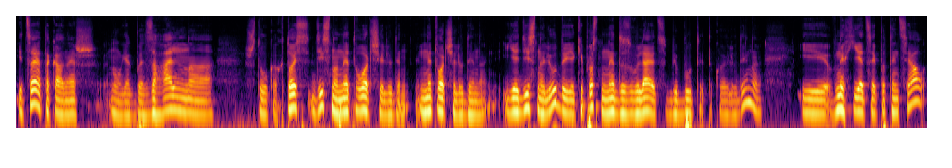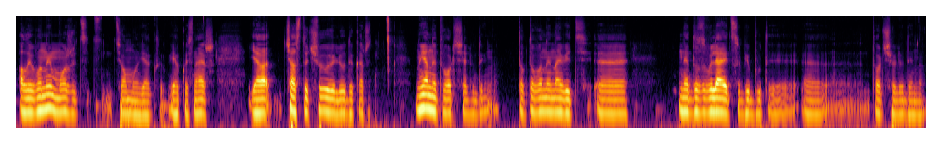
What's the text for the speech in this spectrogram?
І це така, знаєш, ну, якби загальна штука. Хтось дійсно не творча людина, не творча людина. Є дійсно люди, які просто не дозволяють собі бути такою людиною. І в них є цей потенціал, але вони можуть цьому як, якось, знаєш, я часто чую, люди кажуть, ну я не творча людина. Тобто вони навіть е, не дозволяють собі бути е, творчою людиною.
